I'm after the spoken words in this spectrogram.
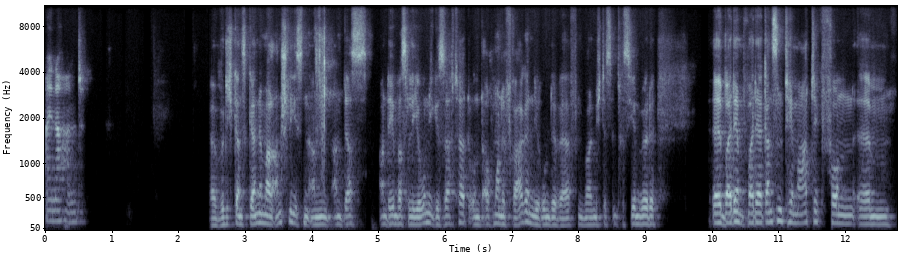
eine Hand. Ja, würde ich ganz gerne mal anschließen an, an das, an dem, was Leonie gesagt hat und auch mal eine Frage in die Runde werfen, weil mich das interessieren würde. Äh, bei, der, bei der ganzen Thematik von ähm,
